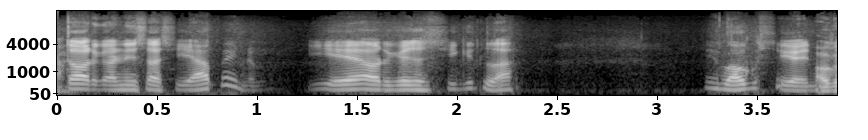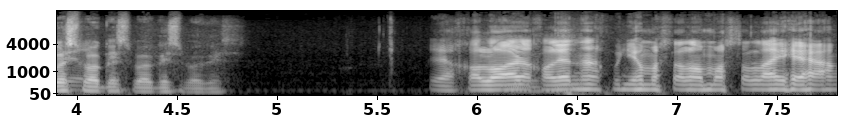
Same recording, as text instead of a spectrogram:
itu organisasi apa ya iya organisasi gitulah ini bagus ya ini Bagus ya. bagus bagus bagus. Ya kalau ada Iya. kalian punya masalah-masalah yang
